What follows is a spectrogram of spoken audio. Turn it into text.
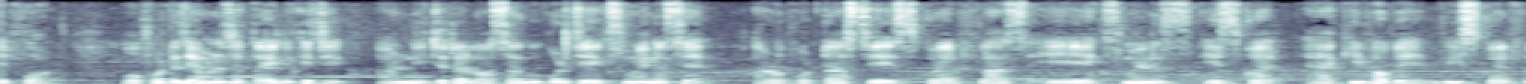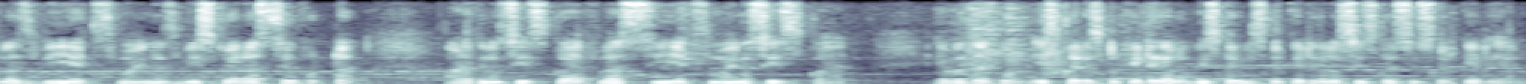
এরপর, ওপরটা যেমন আছে তাই লিখেছি, আর নিচেটা লসাগু করেছি এক্স মাইনাসে আর ওপরটা আসছে a square plus a x minus a square একইভাবে b square plus b x minus b square আসছে ওপরটা, আর এখানে c square plus c x minus c square এবার দেখো স্কোয়ার স্কোয়ার কেটে গেল বি স্কোয়ার বি স্কোয়ার কেটে গেল সি স্কোয়ার সি স্কোয়ার কেটে গেল।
